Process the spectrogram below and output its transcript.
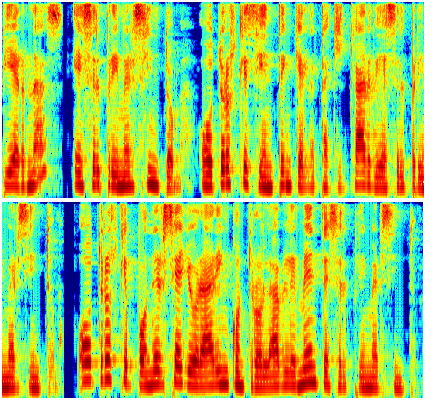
piernas es el primer síntoma. Otros que sienten que la taquicardia es el primer síntoma. Otros que ponerse a llorar incontrolablemente es el primer síntoma.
